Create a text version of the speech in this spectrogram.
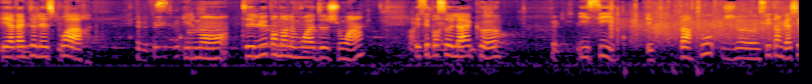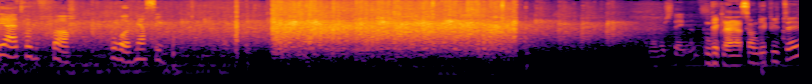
et avec de l'espoir. Ils m'ont élu pendant le mois de juin et c'est pour cela que ici et partout, je suis engagée à être fort pour eux. Merci. Déclaration de député.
